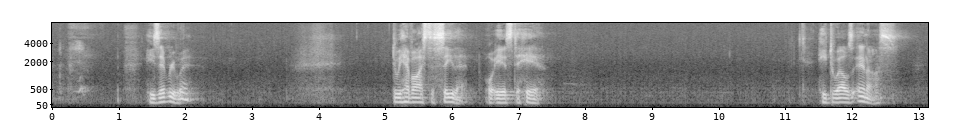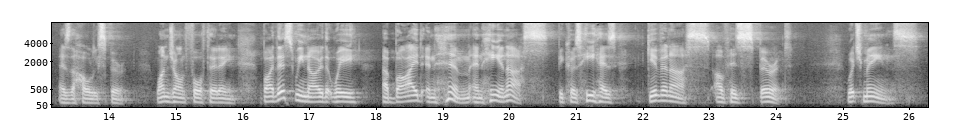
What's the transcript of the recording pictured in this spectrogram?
He's everywhere. Do we have eyes to see that or ears to hear? He dwells in us as the Holy Spirit. 1 John 4:13. By this we know that we abide in him and he in us because he has given us of his spirit. Which means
